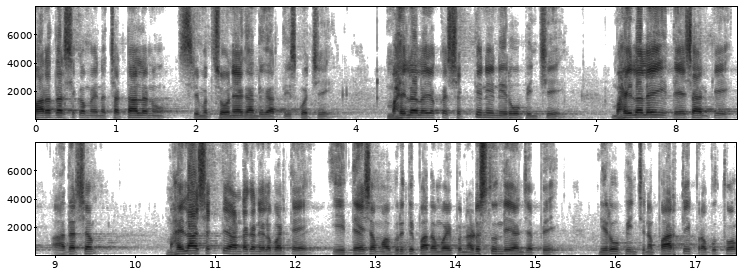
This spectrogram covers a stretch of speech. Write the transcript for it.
పారదర్శకమైన చట్టాలను శ్రీమతి సోనియా గాంధీ గారు తీసుకొచ్చి మహిళల యొక్క శక్తిని నిరూపించి మహిళలే ఈ దేశానికి ఆదర్శం మహిళా శక్తి అండగా నిలబడితే ఈ దేశం అభివృద్ధి పదం వైపు నడుస్తుంది అని చెప్పి నిరూపించిన పార్టీ ప్రభుత్వం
